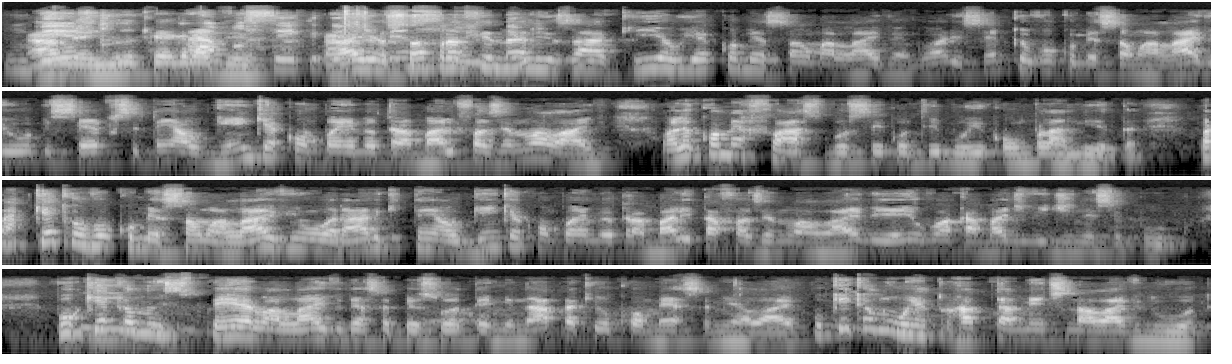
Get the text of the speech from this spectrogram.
Um beijo para você. Que Deus Ai, só para finalizar aqui, eu ia começar uma live agora e sempre que eu vou começar uma live, eu observo se tem alguém que acompanha meu trabalho fazendo uma live. Olha como é fácil você contribuir com o planeta. Para que, que eu vou começar uma live em um horário que tem alguém que acompanha meu trabalho e está fazendo uma live e aí eu vou acabar dividindo esse público? Por que, que eu não espero a live dessa pessoa terminar para que eu comece a minha live? Por que, que eu não entro rapidamente na live do outro?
